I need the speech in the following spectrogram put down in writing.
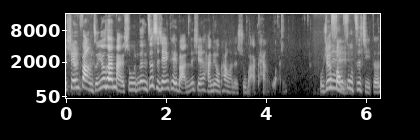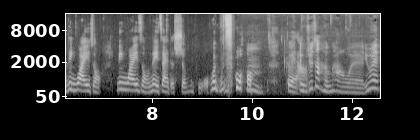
先放着，又在买书。那你这时间可以把那些还没有看完的书把它看完。我觉得丰富自己的另外一种、另外一种内在的生活会不错。嗯，对啊，哎、我觉得这样很好哎、因为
